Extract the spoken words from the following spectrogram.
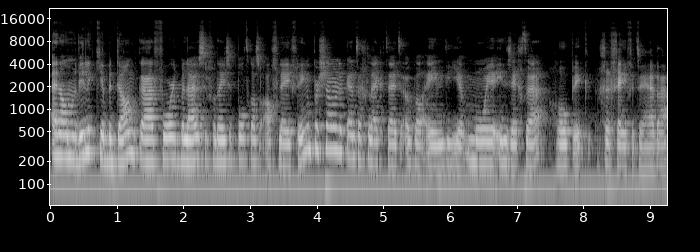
En dan wil ik je bedanken voor het beluisteren van deze podcastaflevering. Een persoonlijke en tegelijkertijd ook wel een die je mooie inzichten hoop ik gegeven te hebben.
